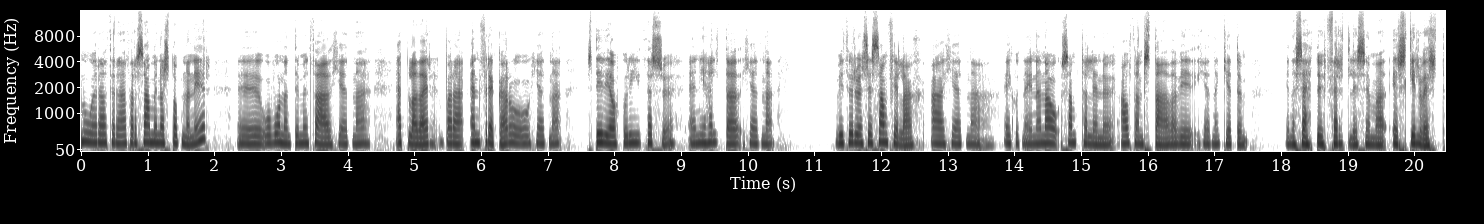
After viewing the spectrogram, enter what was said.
Nú er á þeirra að fara samin að stopnanir uh, og vonandi með það hérna ebla þær bara enn frekar og hérna styðja okkur í þessu. En ég held að hérna við þurfum sér samfélag að hérna einhvern veginn að ná samtalenu á þann stað að við hérna getum hérna sett upp ferli sem að er skilvirt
